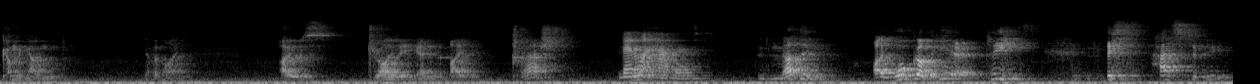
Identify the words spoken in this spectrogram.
coming home. Never mind. I was driving and I crashed. Then what happened? Nothing. I woke up here. Please. This has to be.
